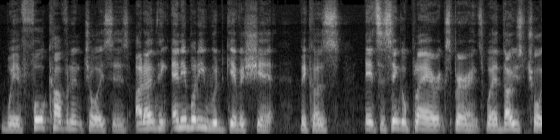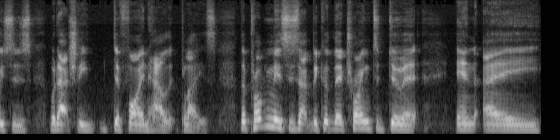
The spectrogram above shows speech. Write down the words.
with four covenant choices, I don't think anybody would give a shit because it's a single player experience where those choices would actually define how it plays. The problem is is that because they're trying to do it in a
